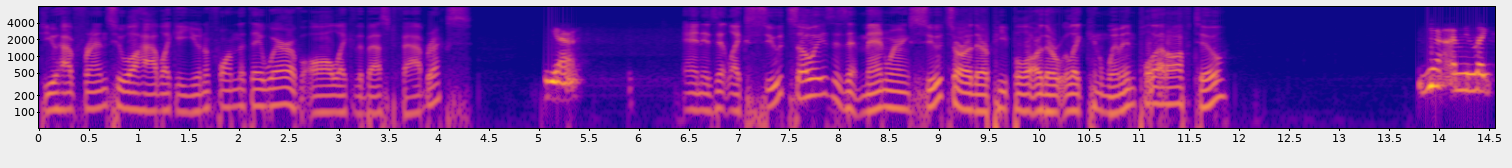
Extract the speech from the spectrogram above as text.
Do you have friends who will have like a uniform that they wear of all like the best fabrics? Yes. And is it like suits always? Is it men wearing suits, or are there people? Are there like can women pull that off too? Yeah, I mean, like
